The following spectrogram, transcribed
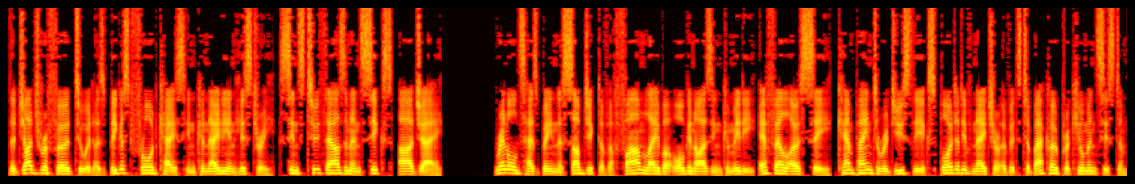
The judge referred to it as biggest fraud case in Canadian history. Since 2006, R.J. Reynolds has been the subject of a Farm Labour Organizing Committee (FLOC) campaign to reduce the exploitative nature of its tobacco procurement system.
